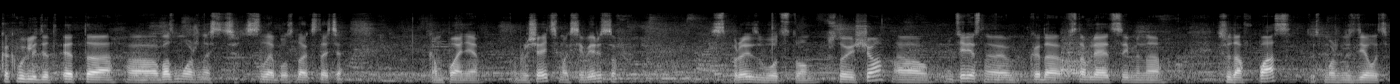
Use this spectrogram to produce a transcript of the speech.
как выглядит эта э, возможность Slabus, да, кстати, компания. Обращайтесь, Максим Вересов с производством. Что еще? Э, интересно, когда вставляется именно сюда в паз, то есть можно сделать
